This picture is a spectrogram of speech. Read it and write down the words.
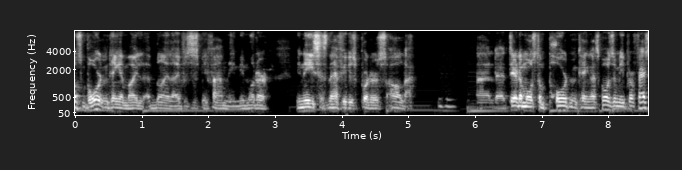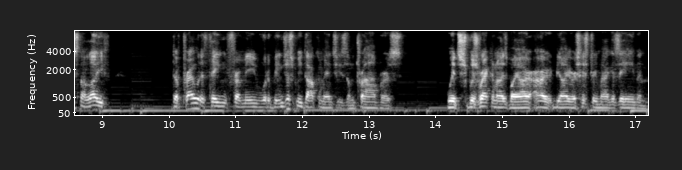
most important thing in my in my life is just my family, my mother, my nieces, nephews, brothers, all that, Mhm. and uh, they're the most important thing. I suppose in my professional life, the proudest thing for me would have been just my documentaries on Travers, which was recognised by our, our the Irish History magazine and.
